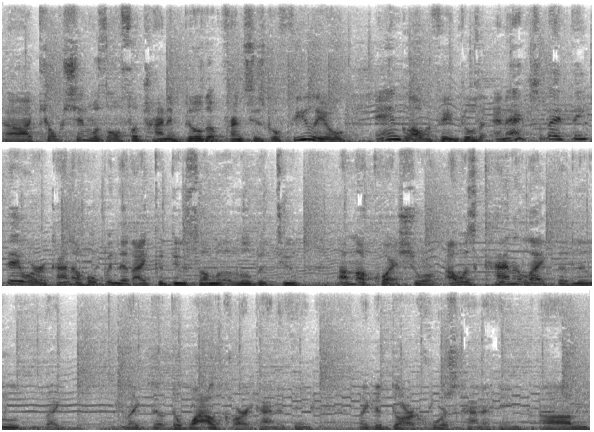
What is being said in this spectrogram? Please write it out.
uh, Kyokushin was also trying to build up Francisco Filho and Glaube Feitosa. And actually, I think they were kind of hoping that I could do some a little bit too. I'm not quite sure. I was kind of like the little, like, like the, the wild card kind of thing, like the dark horse kind of thing. Um,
